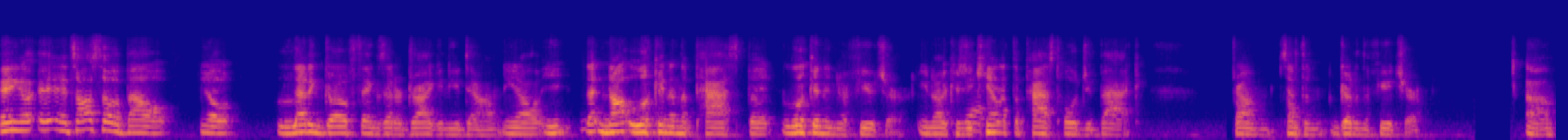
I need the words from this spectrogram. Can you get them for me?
And you know, it's also about you know letting go of things that are dragging you down. You know, you, not looking in the past, but looking in your future. You know, because you yeah. can't let the past hold you back from something good in the future. Um,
